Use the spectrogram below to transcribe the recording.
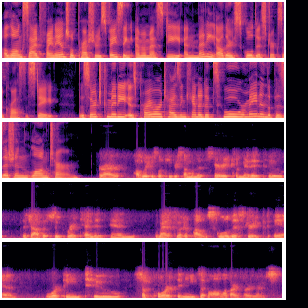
alongside financial pressures facing MMSD and many other school districts across the state. The search committee is prioritizing candidates who will remain in the position long term. Our public is looking for someone that's very committed to the job of superintendent and the Metropolitan School District and working to support the needs of all of our learners.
